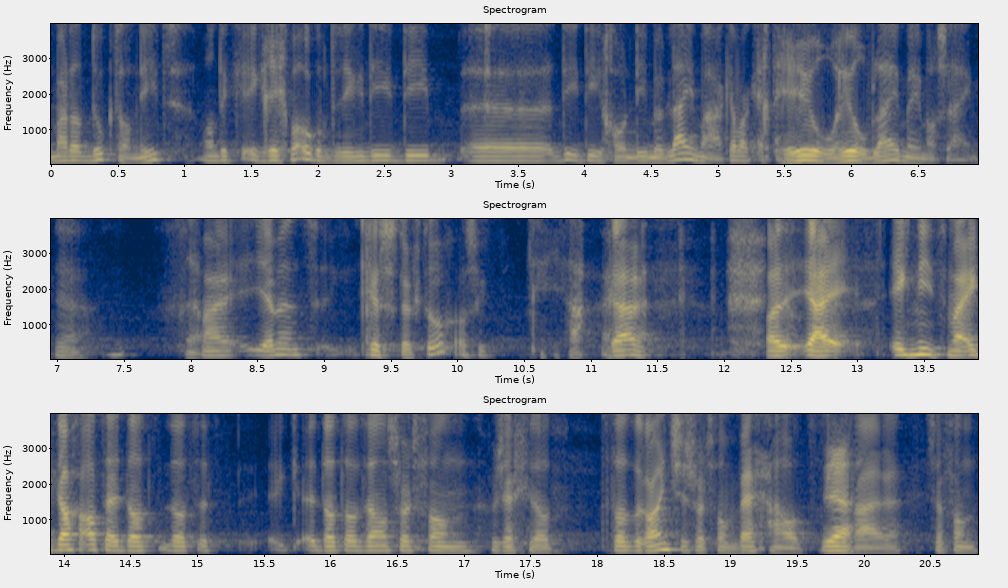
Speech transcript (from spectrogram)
Maar dat doe ik dan niet, want ik, ik richt me ook op de dingen die, die, die, die, gewoon, die me blij maken, waar ik echt heel, heel blij mee mag zijn. Ja. Ja. Maar jij bent christelijk, toch? Als ik... Ja, Ja. Maar, ja, ik niet. Maar ik dacht altijd dat dat, het, ik- dat dat wel een soort van... Hoe zeg je dat? Dat dat randje een soort van weghaalt. Ja. ware. Zo van...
